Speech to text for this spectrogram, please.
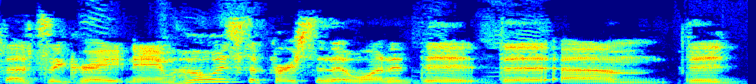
That's a great name. Who was the person that wanted the the um the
